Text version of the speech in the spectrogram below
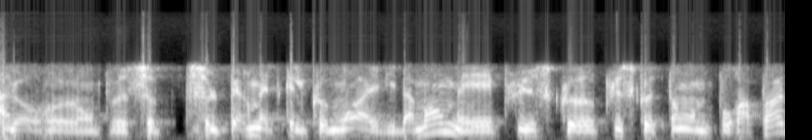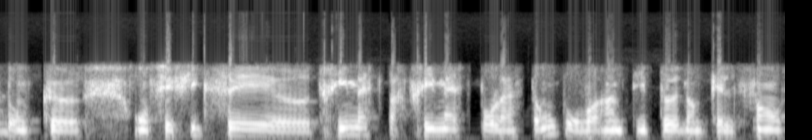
Alors euh, on peut se, se, le permettre quelques mois évidemment, mais plus que plus que temps on ne pourra pas. Donc on s'est fixé trimestre par trimestre pour l'instant pour voir un petit peu dans quel sens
